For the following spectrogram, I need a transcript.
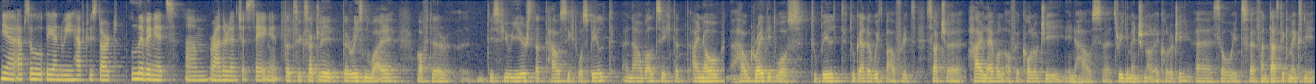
Yeah, absolutely and we have to start living it um, rather than just saying it. That's exactly the reason why after these few years that Haussicht was built and now Waldsicht that I know how great it was to build together with Baufritz such a high level of ecology in a house, uh, three-dimensional ecology. Uh, so it's uh, fantastic, makes me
